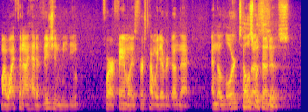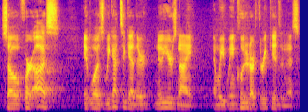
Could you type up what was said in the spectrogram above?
my wife and I had a vision meeting for our the first time we'd ever done that, and the Lord Tell told us what that is. so for us, it was we got together New Year's night, and we, we included our three kids in this,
